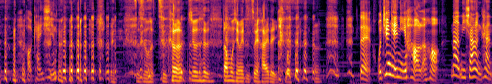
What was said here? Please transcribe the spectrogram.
好开心。对，这是我此刻就是到目前为止最嗨的一刻。嗯、对，我捐给你好了哈。那你想想看，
